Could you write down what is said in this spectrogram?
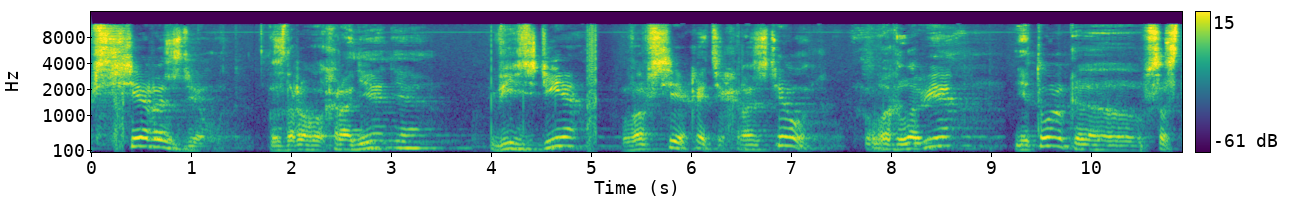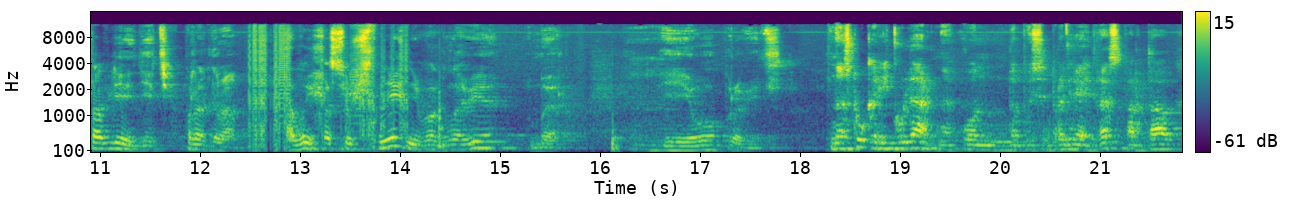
все разделы, здравоохранение, везде, во всех этих разделах во главе не только в составлении этих программ, а в их осуществлении во главе мэр и его правительство. Насколько регулярно он, допустим, проверяет раз портал,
